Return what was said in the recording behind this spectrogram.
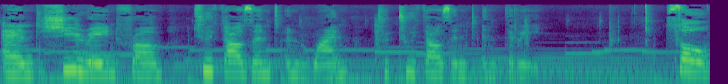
and she reigned from 2001 to 2003. So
